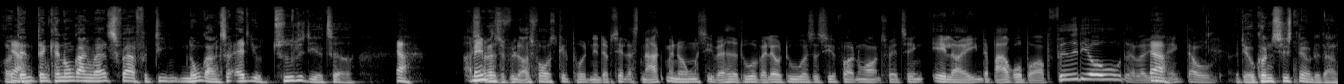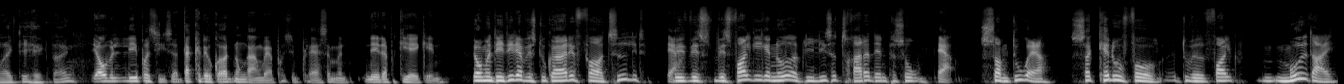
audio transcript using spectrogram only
og ja. den, den kan nogle gange være svær, fordi nogle gange så er de jo tydeligt irriteret. Ja. Og så er der selvfølgelig også forskel på at netop selv at snakke med nogen og sige, hvad hedder du, og hvad laver du, og så siger folk nogle åndssvage ting, eller en, der bare råber op, fed idiot, eller ja. Lignende, ikke? Der er jo... Det er jo kun sidstnævnte, der er en rigtig hækner, ikke? Jo, lige præcis, og der kan det jo godt nogle gange være på sin plads, at man netop giver igen. Jo, men det er det der, hvis du gør det for tidligt. Ja. Hvis, hvis folk ikke er nået at blive lige så træt af den person, ja. som du er, så kan du få, du ved, folk mod dig,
